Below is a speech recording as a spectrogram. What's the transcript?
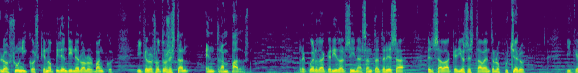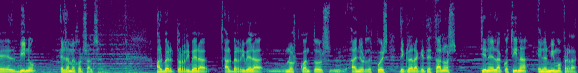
los únicos que no piden dinero a los bancos y que los otros están entrampados. Recuerda, querido Alsina, Santa Teresa pensaba que Dios estaba entre los pucheros y que el vino es la mejor salsa. Alberto Rivera, Albert Rivera, unos cuantos años después, declara que Tezanos tiene la cocina en el mismo Ferraz,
